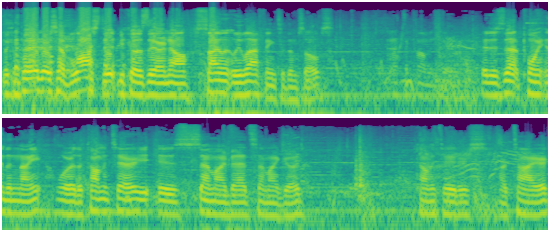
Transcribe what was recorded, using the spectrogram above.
the competitors have lost it because they are now silently laughing to themselves. At the commentary. It is that point in the night where the commentary is semi bad, semi good. Commentators are tired.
